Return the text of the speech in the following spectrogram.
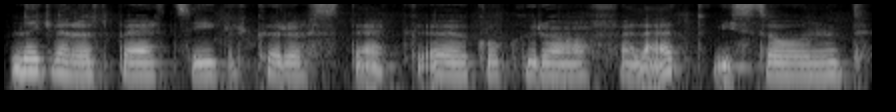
45 percig köröztek Kokura felett, viszont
